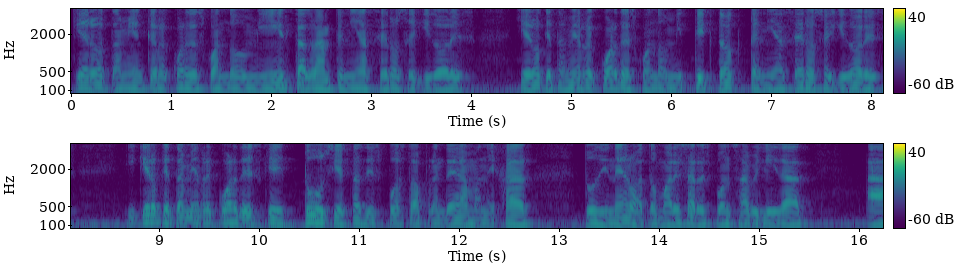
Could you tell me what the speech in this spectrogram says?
Quiero también que recuerdes cuando mi Instagram tenía cero seguidores. Quiero que también recuerdes cuando mi TikTok tenía cero seguidores. Y quiero que también recuerdes que tú si estás dispuesto a aprender a manejar tu dinero, a tomar esa responsabilidad, a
